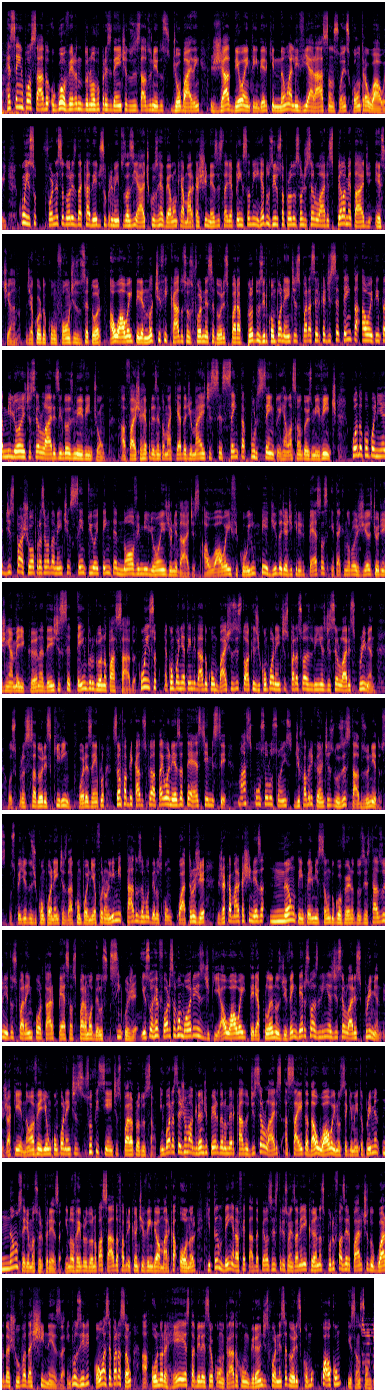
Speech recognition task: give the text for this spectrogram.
Recém-empossado, o governo do novo presidente dos Estados Unidos, Joe Biden, já deu a entender que não aliviará as sanções contra o Huawei. Com isso, fornecedores da cadeia de suprimentos asiáticos revelam que a marca chinesa estaria pensando em reduzir sua produção de celulares pela metade este ano. De acordo com fontes do setor, a Huawei teria notificado seus fornecedores para produzir componentes para cerca de 70 a 80 milhões de celulares em 2021. A faixa representa uma queda de mais de 60% em relação a 2020, quando a companhia despachou aproximadamente 189 milhões de unidades. A Huawei ficou impedida de adquirir peças e tecnologias de origem americana desde setembro do ano passado. Com isso, a companhia tem lidado com baixos estoques de componentes para suas linhas de celulares premium. Os processadores Kirin, por exemplo, são fabricados pela taiwanesa TSMC, mas com soluções de fabricantes dos Estados Unidos. Os pedidos de componentes da companhia companhia foram limitados a modelos com 4G, já que a marca chinesa não tem permissão do governo dos Estados Unidos para importar peças para modelos 5G. Isso reforça rumores de que a Huawei teria planos de vender suas linhas de celulares premium, já que não haveriam componentes suficientes para a produção. Embora seja uma grande perda no mercado de celulares, a saída da Huawei no segmento premium não seria uma surpresa. Em novembro do ano passado, a fabricante vendeu a marca Honor, que também era afetada pelas restrições americanas por fazer parte do guarda-chuva da China chinesa. Inclusive, com a separação, a Honor reestabeleceu contrato com grandes fornecedores como Qualcomm e Samsung.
